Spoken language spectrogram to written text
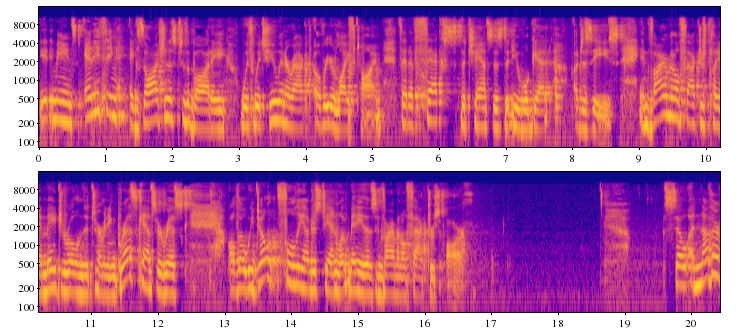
It means anything exogenous to the body with which you interact over your lifetime that affects the chances that you will get a disease. Environmental factors play a major role in determining breast cancer risk, although we don't fully understand what many of those environmental factors are. So another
